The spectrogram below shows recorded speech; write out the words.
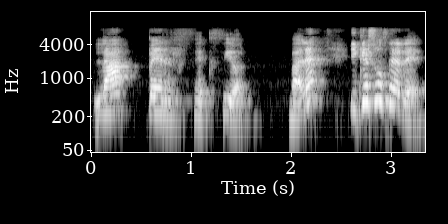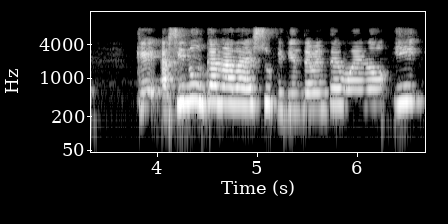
la perfección. ¿Vale? ¿Y qué sucede? Que así nunca nada es suficientemente bueno y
